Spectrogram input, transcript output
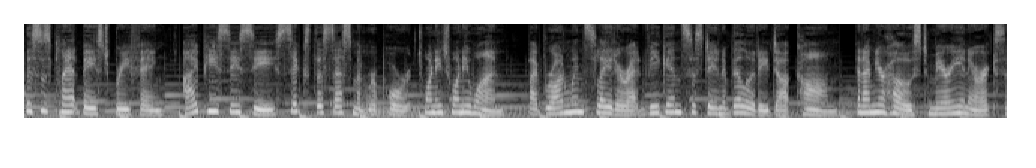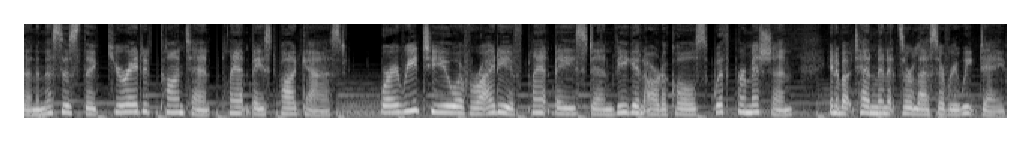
This is Plant Based Briefing, IPCC 6th Assessment Report 2021 by Bronwyn Slater at vegansustainability.com. And I'm your host, Marian Erickson, and this is the curated content plant based podcast where I read to you a variety of plant based and vegan articles with permission in about 10 minutes or less every weekday.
